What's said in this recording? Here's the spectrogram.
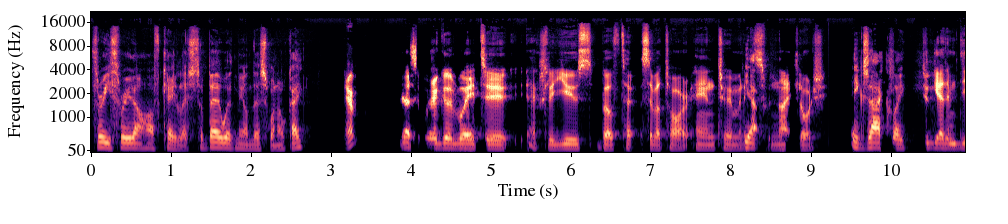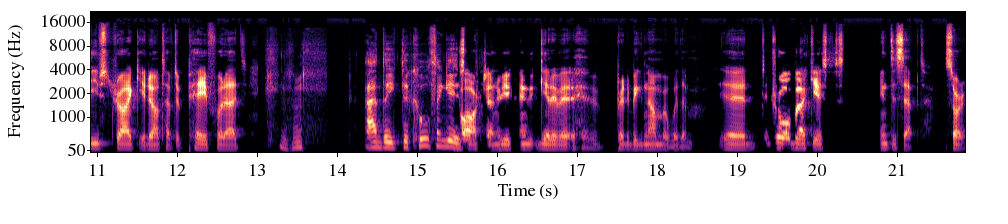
three, three and a half K list. So bear with me on this one, okay? Yep. That's a very good way to actually use both Te- Sevatar and Terminus with Night Lord. Exactly. To get him deep strike, you don't have to pay for that hmm And the, the cool thing is, you can get a, a pretty big number with them. Uh, the drawback is intercept. Sorry,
